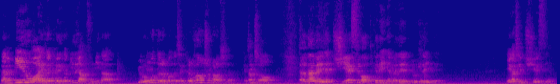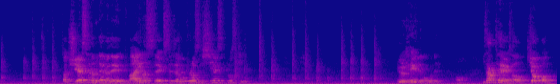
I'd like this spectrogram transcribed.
그 다음에 B도 Y 좌표니까 B도 양수입니다. 이런 것들은 먼저 체크를 하고 출발합시다. 괜찮죠? 자, 그 다음에 이제 GX가 어떻게 돼 있냐면은 이렇게 돼 있네. 얘가 지금 GX야. 자, GX는 뭐냐면은 마이너스 X제곱 플러스 CX 플러스 T. 이렇게 되어 있는 거거든. 어. 이 상태에서 기역번.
